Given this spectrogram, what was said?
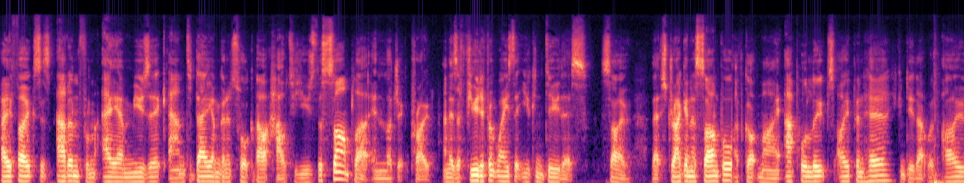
Hey folks, it's Adam from AM Music and today I'm going to talk about how to use the sampler in Logic Pro. And there's a few different ways that you can do this. So let's drag in a sample. I've got my Apple loops open here. You can do that with O.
